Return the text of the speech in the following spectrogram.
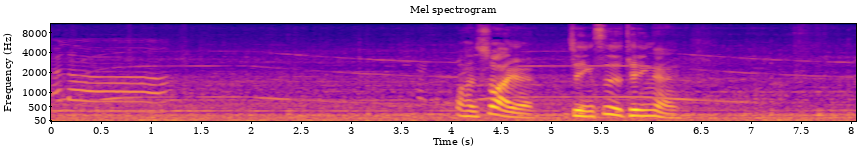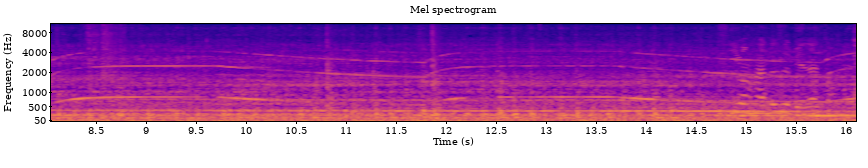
Hello，哇，很帅耶！警视厅哎，希望他这次别再中了。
